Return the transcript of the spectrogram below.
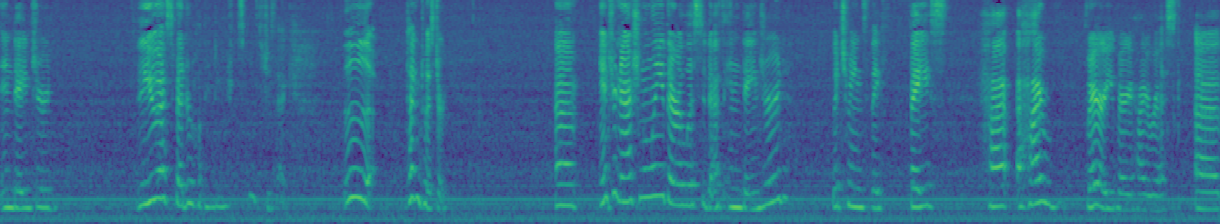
Endangered. The U.S. Federal Endangered Species Act. Ugh, tongue twister. Um, internationally, they're listed as endangered, which means they face high, a high, very, very high risk of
